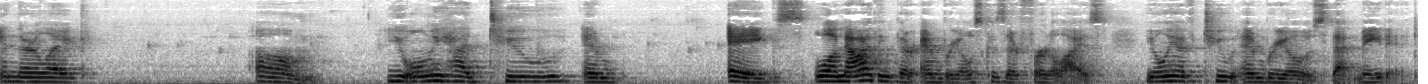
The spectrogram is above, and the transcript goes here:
and they're like, um, you only had two em- eggs. Well, now I think they're embryos because they're fertilized. You only have two embryos that made it.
